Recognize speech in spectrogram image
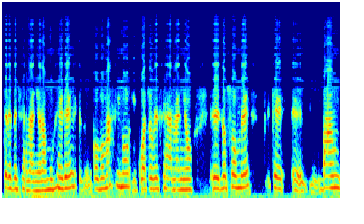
tres veces al año. Las mujeres como máximo y cuatro veces al año los hombres que van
